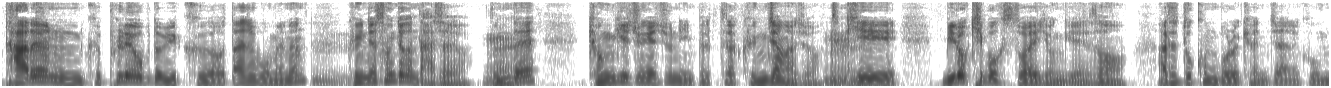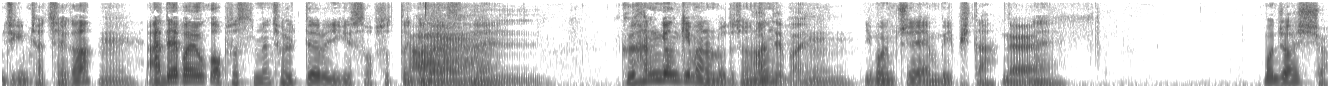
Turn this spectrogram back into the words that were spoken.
다른 그 Player of the Week 따져 보면은 음. 굉장히 성적은 낮아요. 근데 경기 중에 주는 임팩트가 굉장하죠. 음. 특히 미러키 벅스와의 경기에서 아테토쿤보를 견제하는 그 움직임 자체가 음. 아데바요가 없었으면 절대로 이길 수 없었던 아, 경기예요. 네. 음, 그한 경기만으로도 저는 아데바요. 음. 이번 주에 MVP다. 네. 먼저 하시죠.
